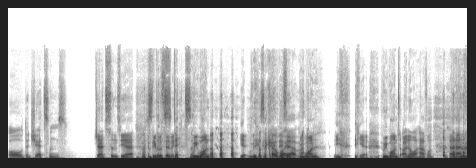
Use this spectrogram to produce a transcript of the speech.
Oh, the Jetsons. Jetsons, yeah. That's people are saying, like, we want- Yeah, we, That's a cowboy said, hat, we want. Yeah, yeah, we want. I know I have one. Um,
